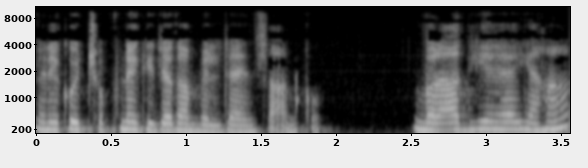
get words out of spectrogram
یعنی کوئی چھپنے کی جگہ مل جائے انسان کو۔ مراد یہ ہے یہاں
